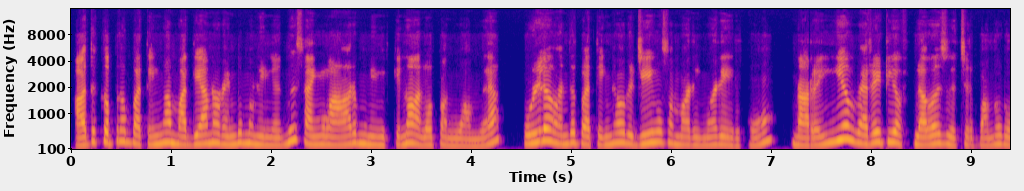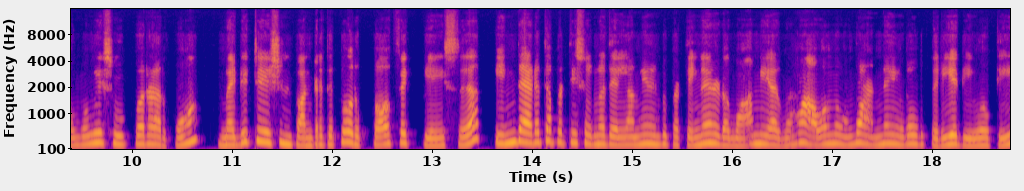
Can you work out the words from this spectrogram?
அதுக்கப்புறம் பார்த்தீங்கன்னா, மத்தியானம் ரெண்டு மணிலேருந்து சாயங்காலம் ஆறு மணி வரைக்கும் தான் அலோவ் பண்ணுவாங்க. உள்ள வந்து பார்த்தீங்கன்னா, ஒரு ஜீவ சமாதி மாதிரி இருக்கும். நிறைய வெரைட்டி ஆஃப் ஃப்ளவர்ஸ் வச்சிருப்பாங்க. ரொம்பவே சூப்பரா இருக்கும். மெடிடேஷன் பண்றதுக்கு ஒரு பெர்ஃபெக்ட் பிளேஸு. இந்த இடத்த பத்தி சொன்னது எல்லாமே வந்து பார்த்தீங்கன்னா, என்னோட மாமியார் அவங்க வந்து அன்னையோட ஒரு பெரிய டிவோட்டி.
